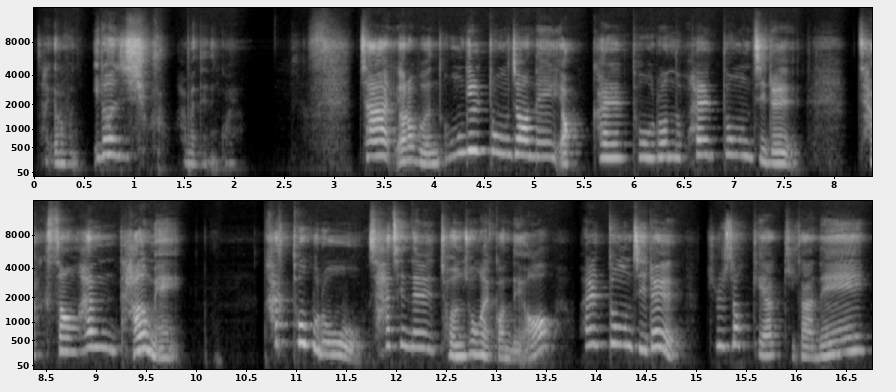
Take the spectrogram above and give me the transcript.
자, 여러분 이런 식으로 하면 되는 거예요. 자, 여러분 홍길동전의 역할 토론 활동지를 작성한 다음에 카톡으로 사진을 전송할 건데요. 활동지를 출석 계약 기간에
